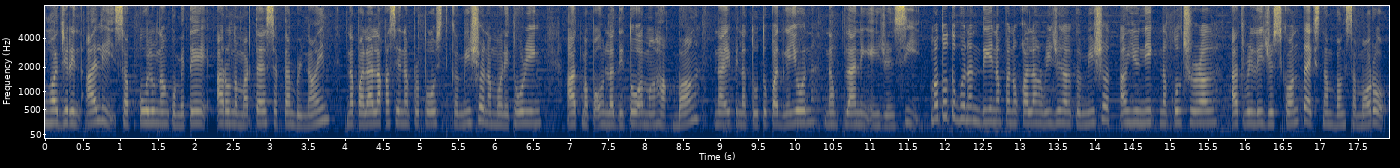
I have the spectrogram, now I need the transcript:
Muhajirin Ali sa pulong ng komite araw ng Martes, September 9 na palalakasin ng proposed commission ang monitoring at mapaunlad nito ang mga hakbang na ipinatutupad ngayon ng planning agency. Matutugunan din ng panukalang regional commission ang unique na cultural at religious context ng Bangsamoro,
